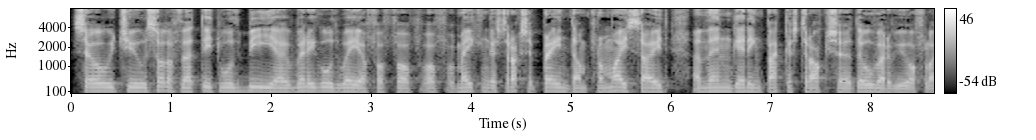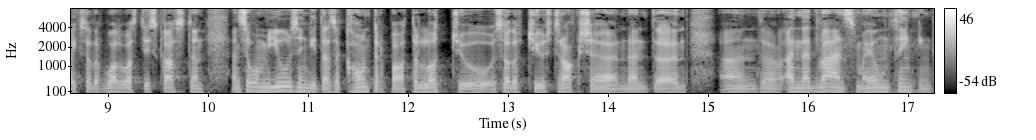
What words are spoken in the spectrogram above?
So to sort of that it would be a very good way of, of, of, of making a structured brain dump from my side and then getting back a structured overview of like sort of what was discussed. And, and so I'm using it as a counterpart a lot to sort of to structure and, and, and, and, uh, and advance my own thinking.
